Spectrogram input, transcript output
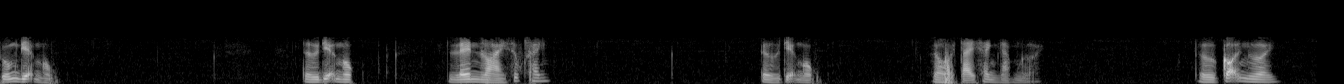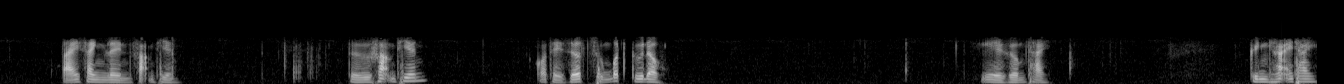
xuống địa ngục. Từ địa ngục lên loài súc sanh. Từ địa ngục rồi tái sanh làm người. Từ cõi người tái sanh lên phạm thiên. Từ phạm thiên có thể rớt xuống bất cứ đâu. ghê gớm thay. Kinh hãi thay.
